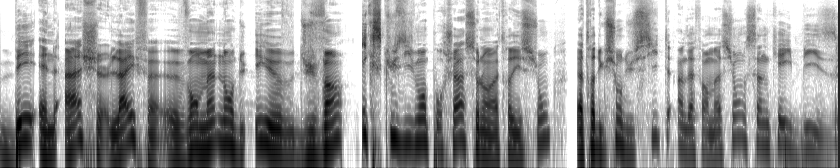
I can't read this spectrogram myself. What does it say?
B&H Life euh, vend maintenant du, euh, du vin exclusivement pour chats selon la traduction, la traduction du site d'information Sankei Bees.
